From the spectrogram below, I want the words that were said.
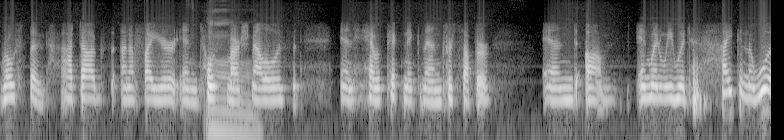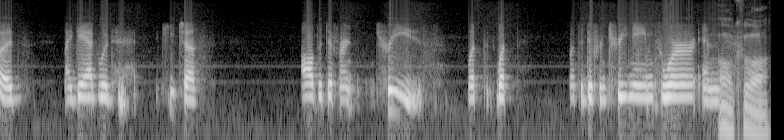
roast the hot dogs on a fire and toast Oh. marshmallows and have a picnic then for supper. And um, and when we would hike in the woods, my dad would teach us all the different trees, what what what the different tree names were, and Oh, cool.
